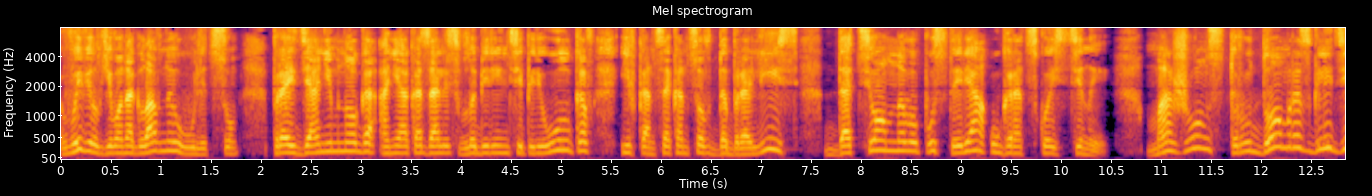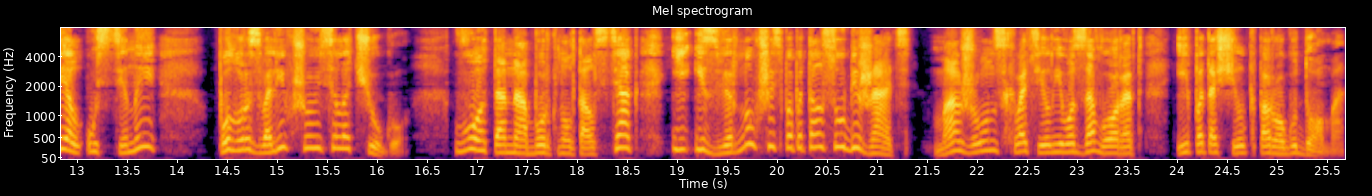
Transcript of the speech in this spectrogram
вывел его на главную улицу. Пройдя немного, они оказались в лабиринте переулков и в конце концов добрались до темного пустыря у городской стены. Мажун с трудом разглядел у стены полуразвалившуюся лачугу. «Вот она!» — буркнул толстяк и, извернувшись, попытался убежать. Мажун схватил его за ворот и потащил к порогу дома.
